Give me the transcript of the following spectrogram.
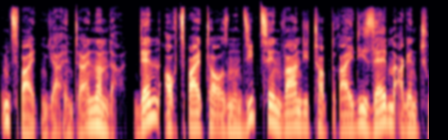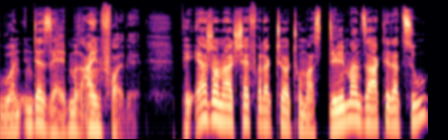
im zweiten Jahr hintereinander. Denn auch 2017 waren die Top 3 dieselben Agenturen in derselben Reihenfolge. PR-Journal-Chefredakteur Thomas Dillmann sagte dazu,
